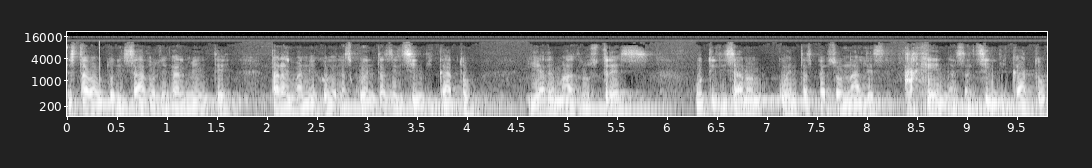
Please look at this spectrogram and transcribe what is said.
estaba autorizado legalmente para el manejo de las cuentas del sindicato y además los tres utilizaron cuentas personales ajenas al sindicato.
